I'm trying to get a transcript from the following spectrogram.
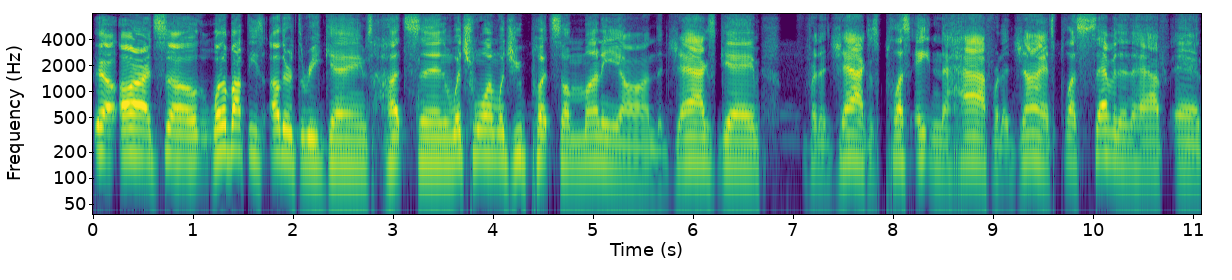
Yeah. All right. So, what about these other three games, Hudson? Which one would you put some money on? The Jags game, for the Jags is plus eight and a half. For the Giants, plus seven and a half. And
